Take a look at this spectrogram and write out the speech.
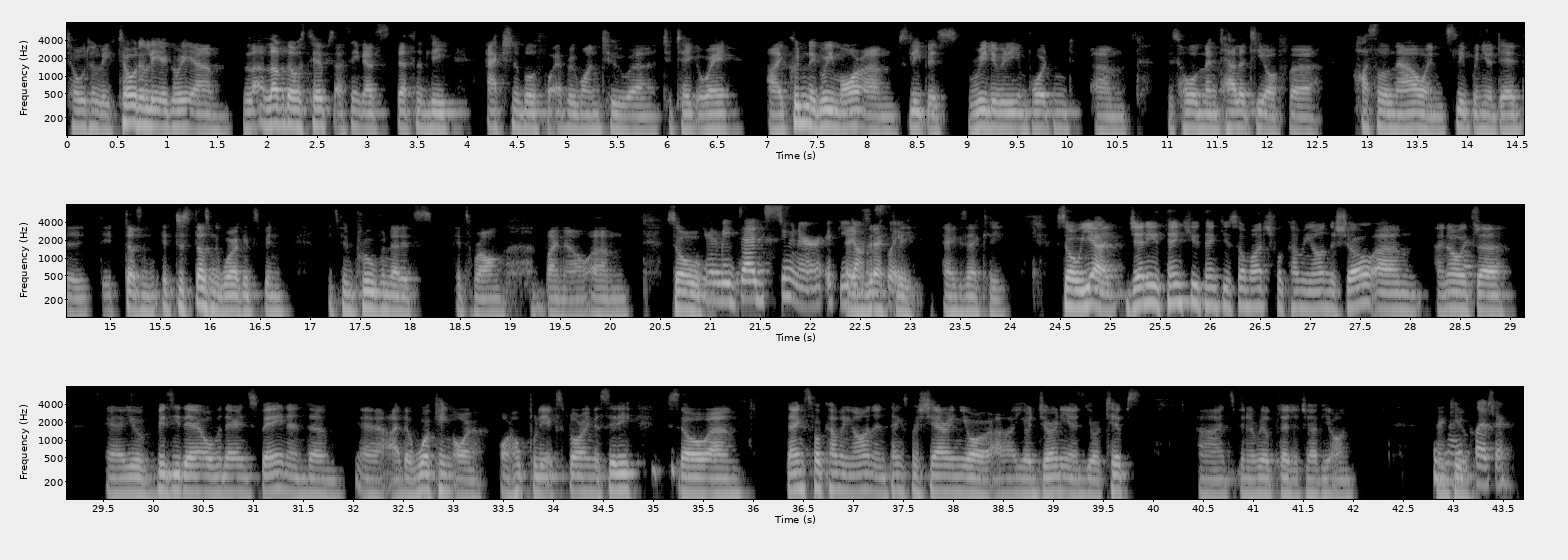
Totally, totally agree. Um, I love those tips. I think that's definitely actionable for everyone to uh, to take away. I couldn't agree more. Um, sleep is really, really important. Um, this whole mentality of uh, hustle now and sleep when you're dead, it, it, doesn't. It just doesn't work. It's been it's been proven that it's it's wrong by now. Um, so you're gonna be dead sooner if you exactly, don't sleep. Exactly so yeah jenny thank you thank you so much for coming on the show um, i know it's a uh, uh, you're busy there over there in spain and um, uh, either working or or hopefully exploring the city so um, thanks for coming on and thanks for sharing your uh, your journey and your tips uh, it's been a real pleasure to have you on thank My you pleasure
